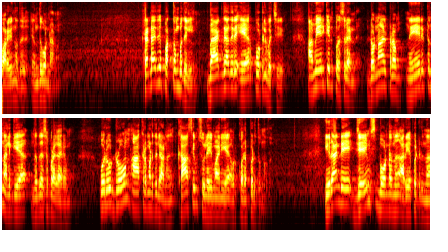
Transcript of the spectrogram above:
പറയുന്നത് എന്തുകൊണ്ടാണ്? രണ്ടായിരത്തി പത്തൊമ്പതിൽ ബാഗ്ദാദിലെ എയർപോർട്ടിൽ വെച്ച് അമേരിക്കൻ പ്രസിഡന്റ് ഡൊണാൾഡ് ട്രംപ് നേരിട്ട് നൽകിയ നിർദ്ദേശപ്രകാരം ഒരു ഡ്രോൺ ആക്രമണത്തിലാണ് ഖാസിം സുലൈമാനിയെ അവർ കൊലപ്പെടുത്തുന്നത്. ഇറാന്റെ ജെയിംസ് ബോണ്ട് എന്ന് അറിയപ്പെട്ടിരുന്ന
